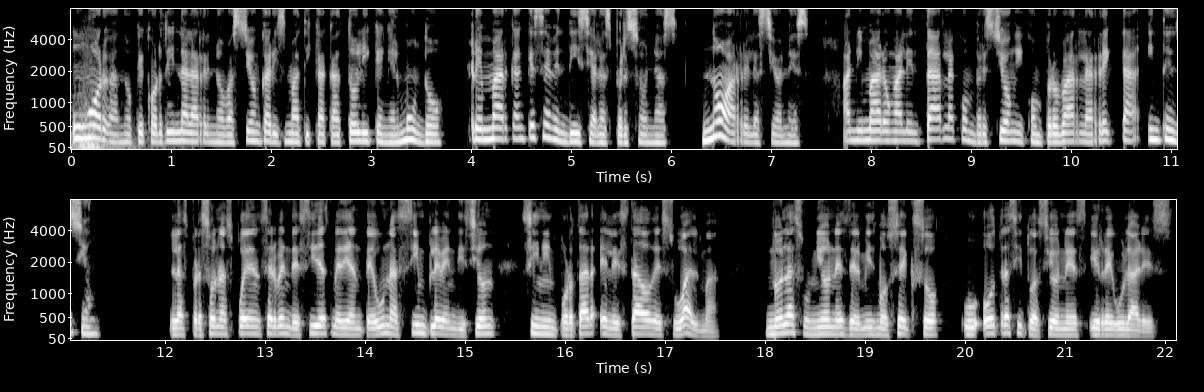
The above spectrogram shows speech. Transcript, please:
un órgano que coordina la renovación carismática católica en el mundo, remarcan que se bendice a las personas, no a relaciones. Animaron a alentar la conversión y comprobar la recta intención. Las personas pueden ser bendecidas mediante una simple bendición sin importar el estado de su alma, no las uniones del mismo sexo u otras situaciones irregulares.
